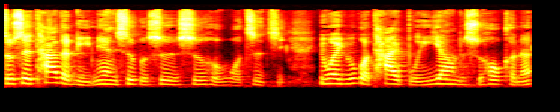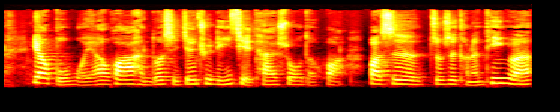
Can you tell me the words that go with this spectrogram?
就是他的理念是不是适合我自己。因为如果太不一样的时候，可能要不我要花很多时间去理解他说的话，或是就是可能听完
